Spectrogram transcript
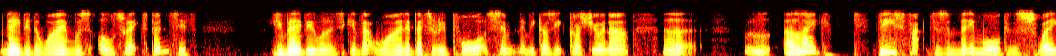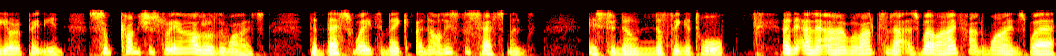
Maybe the wine was ultra expensive. You may be willing to give that wine a better report simply because it cost you an arm, uh, a leg. These factors and many more can sway your opinion, subconsciously or otherwise. The best way to make an honest assessment is to know nothing at all. And, and I will add to that as well. I've had wines where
